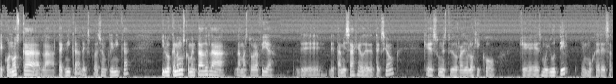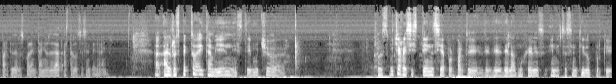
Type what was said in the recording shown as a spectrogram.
que conozca la técnica de exploración clínica. Y lo que no hemos comentado es la, la mastografía de, de tamizaje o de detección, que es un estudio radiológico que es muy útil en mujeres a partir de los 40 años de edad hasta los 69 años. Al respecto hay también este mucho pues mucha resistencia por parte de, de- de las mujeres en este sentido porque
